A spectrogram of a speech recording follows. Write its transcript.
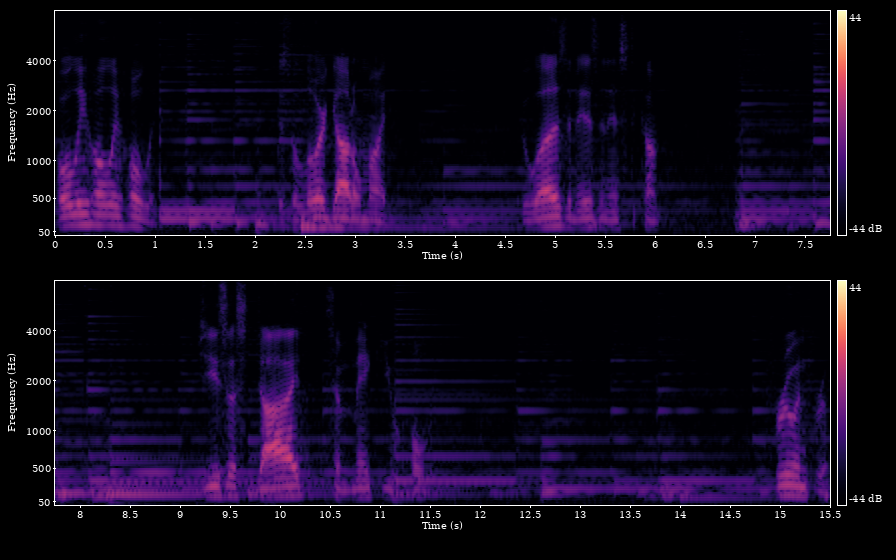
Holy, holy, holy is the Lord God Almighty, who was and is and is to come. Jesus died to make you holy. Through and through.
